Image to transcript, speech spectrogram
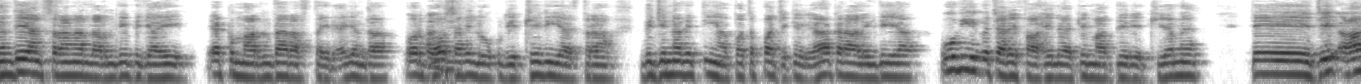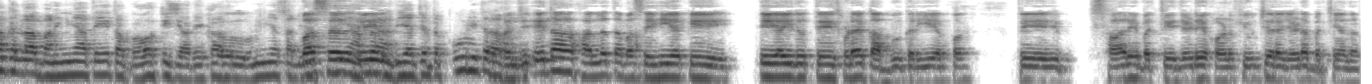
ਗੰਦੇ ਅਨਸਰਾਂ ਨਾਲ ਲੜਨ ਦੀ ਬਜਾਏ ਇੱਕ ਮਰਨ ਦਾ ਰਸਤਾ ਹੀ ਰਹਿ ਜਾਂਦਾ ਔਰ ਬਹੁਤ ਹਾਂਜੀ। ਸਾਰੇ ਲੋਕ ਵੇਖੇ ਵੀ ਆ ਇਸ ਤਰ੍ਹਾਂ ਵੀ ਜਿਨ੍ਹਾਂ ਦੇ ਧੀਆਂ ਪੁੱਤ ਭੱਜ ਕੇ ਵਿਆਹ ਕਰਾ ਲੈਂਦੇ ਆ ਉਹ ਵੀ ਵਿਚਾਰੇ ਫਾਹੇ ਲੈ ਕੇ ਮਰਦੇ ਵੇਖੇ ਆ ਮੈਂ ਤੇ ਜੇ ਆਹ ਗੱਲਾਂ ਬਣੀਆਂ ਤੇ ਇਹ ਤਾਂ ਬਹੁਤ ਹੀ ਜ਼ਿਆਦਾ ਘਾਤ ਹੋਣੀ ਆ ਸਾਡੀ ਬਸ ਧੀਆਂ ਇਹ- ਭੈਣਾਂ ਦੀ ਇੱਜ਼ਤ ਪੂਰੀ ਤਰ੍ਹਾਂ ਹਾਂਜੀ ਇਹਦਾ ਹੱਲ ਤਾਂ ਬਸ ਇਹੀ ਹੈ ਕਿ AI ਦੇ ਉੱਤੇ ਥੋੜਾ ਕਾਬੂ ਕਰੀਏ ਆਪਾਂ ਤੇ ਸਾਰੇ ਬੱਚੇ ਜਿਹੜੇ ਹੁਣ ਫਿਊਚਰ ਹੈ ਜਿਹੜਾ ਬੱਚਿਆਂ ਦਾ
